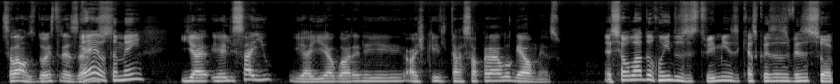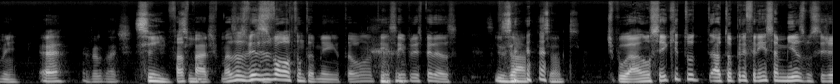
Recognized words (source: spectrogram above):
sei lá, uns dois, três anos. É, eu também. E, a- e ele saiu. E aí agora ele. Acho que ele tá só para aluguel mesmo. Esse é o lado ruim dos streamings, que as coisas às vezes somem. É, é verdade. Sim, Faz sim. parte. Mas às vezes voltam também, então tem sempre a esperança. Exato, exato. Tipo, a não ser que tu- a tua preferência mesmo seja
